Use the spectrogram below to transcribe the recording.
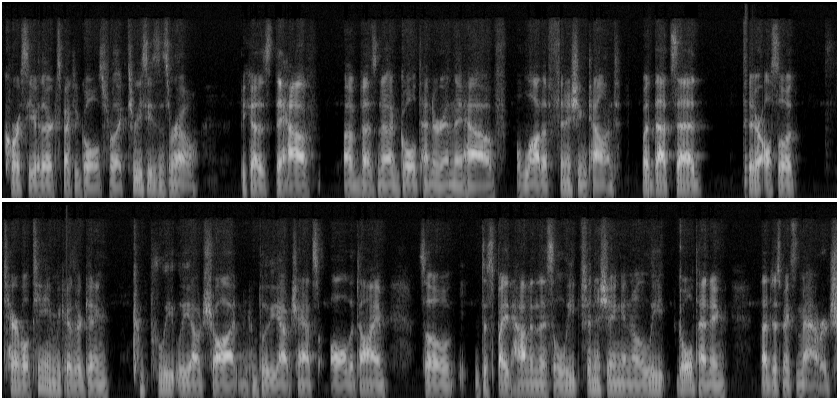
Corsi or their expected goals for like three seasons in a row because they have a Vezina goaltender and they have a lot of finishing talent. But that said, they're also a terrible team because they're getting completely outshot and completely outchanced all the time. So despite having this elite finishing and elite goaltending, that just makes them average.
